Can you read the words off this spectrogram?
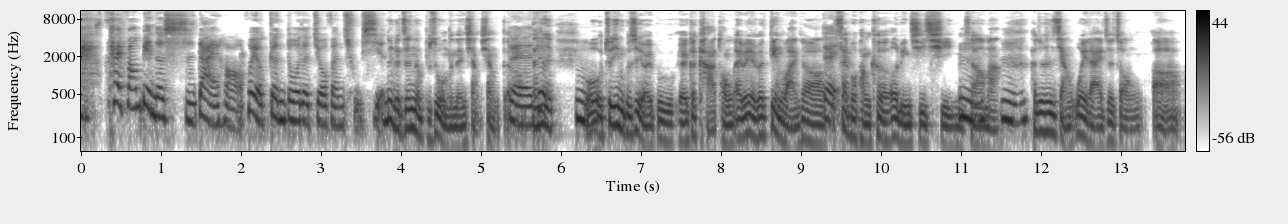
太方便的时代哈，会有更多的纠纷出现。那个真的不是我们能想象的哦。对但是嗯我最近不是有一部有一个卡通，哎，不有个电玩叫《赛博朋克二零七七》，你知道吗？嗯，它就是讲未来这种啊、呃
